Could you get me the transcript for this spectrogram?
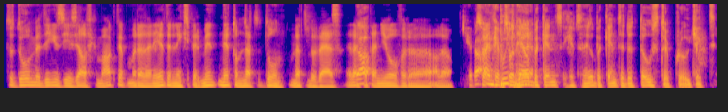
te doen met dingen die je zelf gemaakt hebt, maar dat is dan eerder een experiment net om dat te doen, om dat te bewijzen. Hè, Dat Ja. gaat dan niet over... Uh. Je hebt, Ja, zo, en je hebt zo'n heel bekend, je hebt zo'n heel bekende The Toaster Project.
